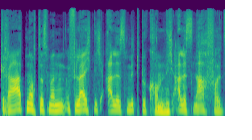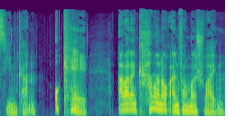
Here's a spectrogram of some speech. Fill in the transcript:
Grad noch, dass man vielleicht nicht alles mitbekommt, nicht alles nachvollziehen kann. Okay, aber dann kann man auch einfach mal schweigen.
